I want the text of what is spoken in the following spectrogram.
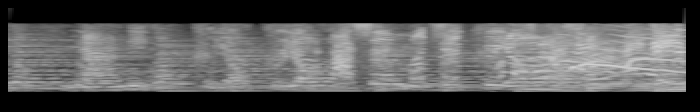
くよくよ。明日もつくよ。明日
